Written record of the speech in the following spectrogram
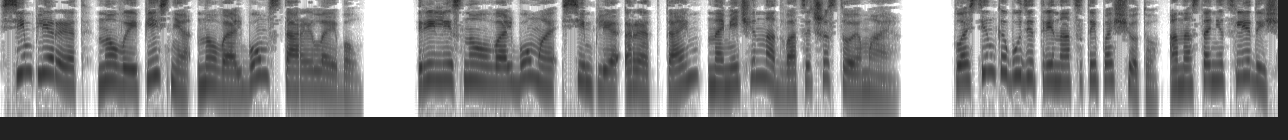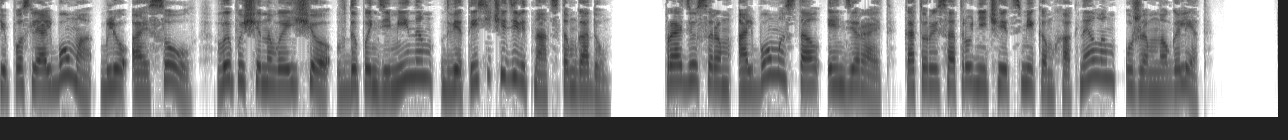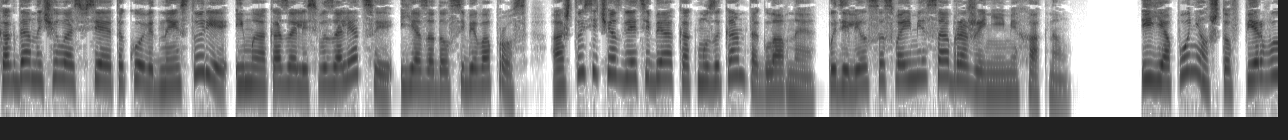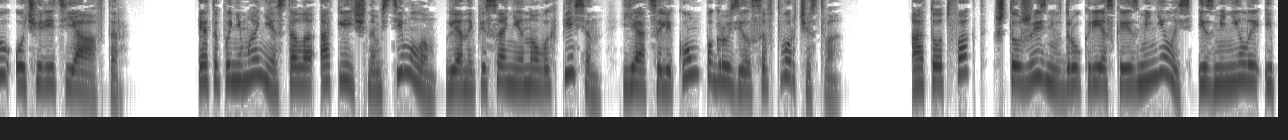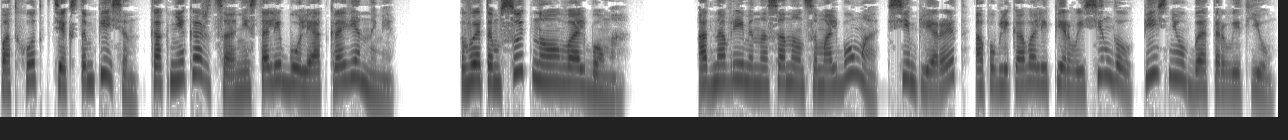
Simply Red — новая песня, новый альбом, старый лейбл. Релиз нового альбома Simply Red Time намечен на 26 мая. Пластинка будет 13-й по счету, она станет следующей после альбома Blue Eye Soul, выпущенного еще в допандемийном 2019 году. Продюсером альбома стал Энди Райт, который сотрудничает с Миком Хакнеллом уже много лет. Когда началась вся эта ковидная история, и мы оказались в изоляции, я задал себе вопрос, а что сейчас для тебя, как музыканта, главное, поделился своими соображениями Хакнелл. И я понял, что в первую очередь я автор. Это понимание стало отличным стимулом для написания новых песен, я целиком погрузился в творчество. А тот факт, что жизнь вдруг резко изменилась, изменила и подход к текстам песен. Как мне кажется, они стали более откровенными. В этом суть нового альбома. Одновременно с анонсом альбома Simply Red опубликовали первый сингл, песню Better With You.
